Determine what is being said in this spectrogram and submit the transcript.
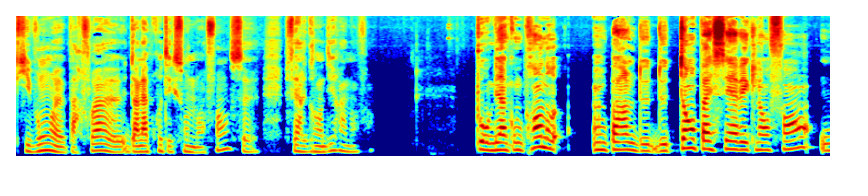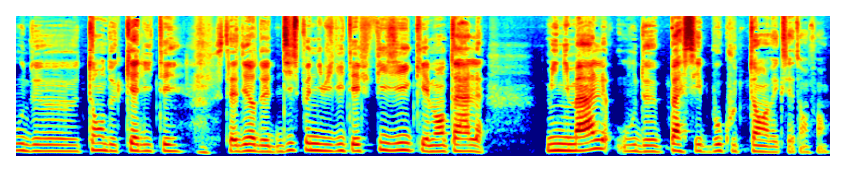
qui vont euh, parfois, euh, dans la protection de l'enfance, euh, faire grandir un enfant. Pour bien comprendre, on parle de, temps passé avec l'enfant ou de temps de qualité, c'est-à-dire de disponibilité physique et mentale minimale ou de passer beaucoup de temps avec cet enfant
